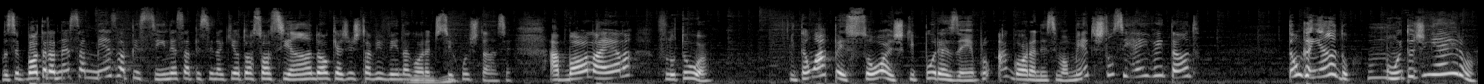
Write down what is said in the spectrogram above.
Você bota ela nessa mesma piscina, essa piscina aqui eu estou associando ao que a gente está vivendo agora uhum. de circunstância. A bola, ela flutua. Então há pessoas que, por exemplo, agora nesse momento estão se reinventando. Estão ganhando muito dinheiro.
